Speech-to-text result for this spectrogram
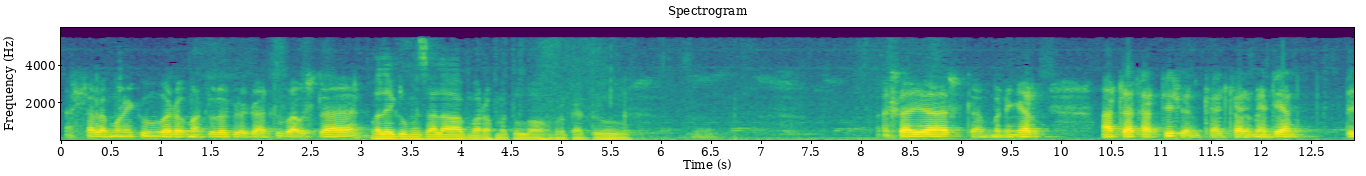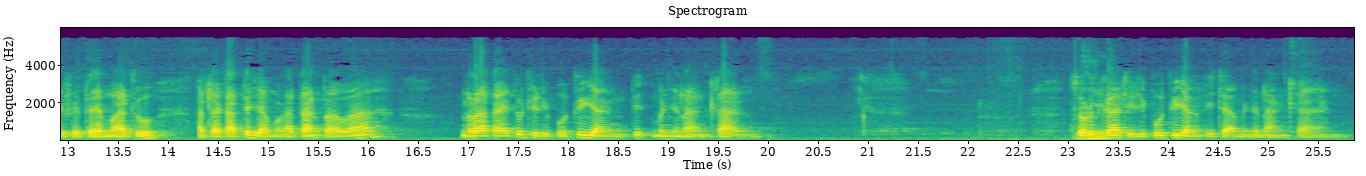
Assalamualaikum warahmatullahi wabarakatuh, Pak Ustaz. Waalaikumsalam warahmatullahi wabarakatuh. Saya sudah mendengar ada hadis yang dalam yang TVTMA itu ada hadis yang mengatakan bahwa neraka itu diliputi yang menyenangkan. Surga diliputi yang tidak menyenangkan.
